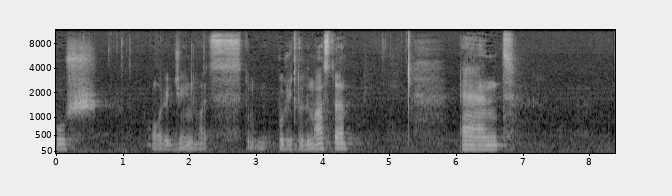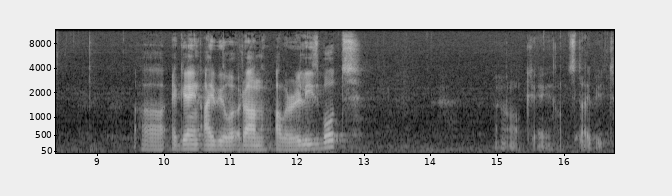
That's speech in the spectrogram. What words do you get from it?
push origin. Let's push it to the master and uh, again, I will run our release bot. Okay, let's type it.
